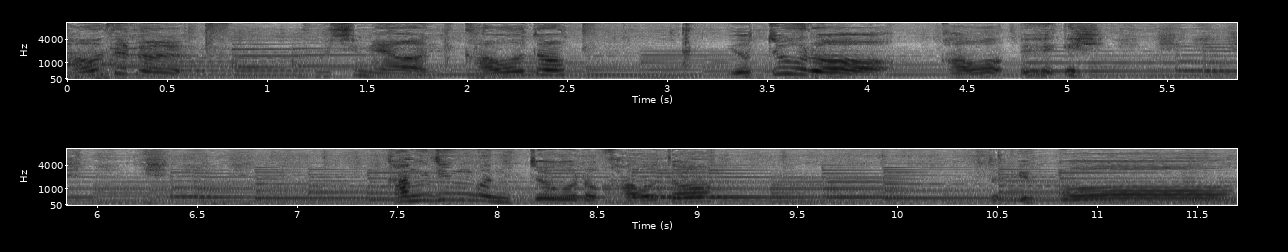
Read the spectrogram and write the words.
가오도를 보시면 가오도 이쪽으로 가오 강진군 쪽으로 가오도 또 있고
